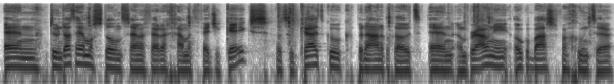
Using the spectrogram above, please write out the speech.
En toen dat helemaal stond, zijn we verder gegaan met veggie cakes. Dat is een kruidkoek, bananenbrood en een brownie, ook op basis van groenten.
